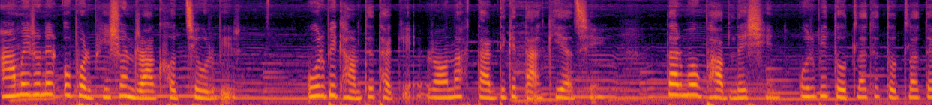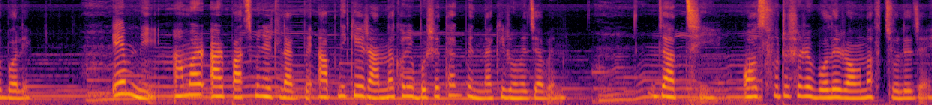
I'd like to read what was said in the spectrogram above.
আমিরনের উপর ভীষণ রাগ হচ্ছে উর্বির। উর্বি ঘামতে থাকে রওনাফ তার দিকে তাকিয়ে আছে। তার মুখ ভাবলেশীন উর্বি তোতলাতে তোতলাতে বলে এমনি আমার আর পাঁচ মিনিট লাগবে। আপনি কি রান্নাঘরে বসে থাকবেন নাকি রুমে যাবেন? যাচ্ছি। অস্ফুট স্বরে বলে রওনাফ চলে যায়।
